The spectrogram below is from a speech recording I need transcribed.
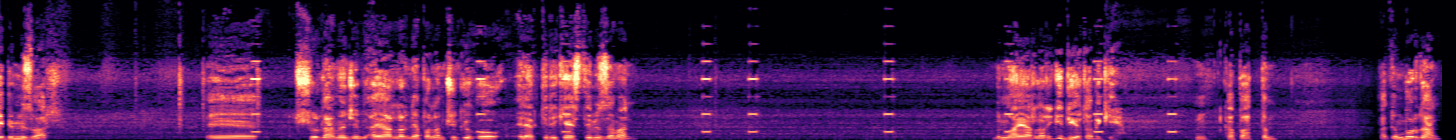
tape'imiz var. Ee, şuradan önce bir ayarlarını yapalım. Çünkü o elektriği kestiğimiz zaman bunun ayarları gidiyor tabii ki. Hı, kapattım. Bakın buradan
